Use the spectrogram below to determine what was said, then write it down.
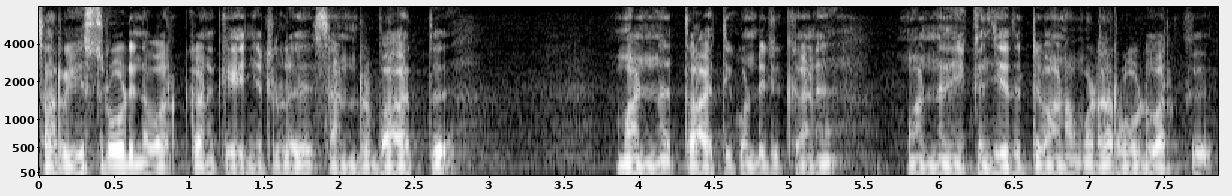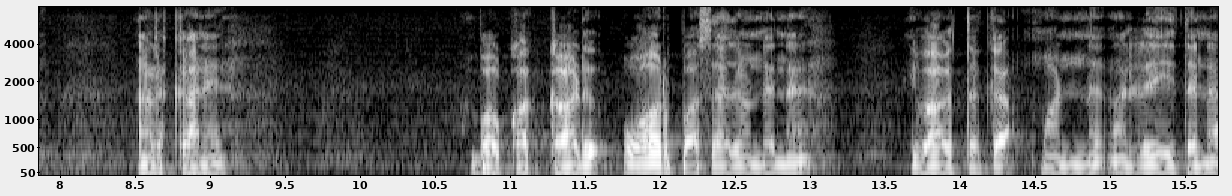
സർവീസ് റോഡിന്റെ വർക്കാണ് കഴിഞ്ഞിട്ടുള്ളത്. സെന്റർ ഭാഗത്ത് മണ്ണ് താഴ്ത്തിക്കൊണ്ടിരിക്കുകയാണ്. മണ്ണ് നീക്കം ചെയ്തിട്ട് വേണം ഇവിടെ റോഡ് വർക്ക് നടക്കാൻ. അപ്പോൾ കക്കാട് ഓവർ പാസ് ആയതുകൊണ്ട് തന്നെ ഈ ഭാഗത്തൊക്കെ മണ്ണ് നല്ല രീതിയിൽ തന്നെ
